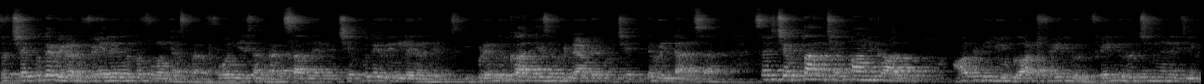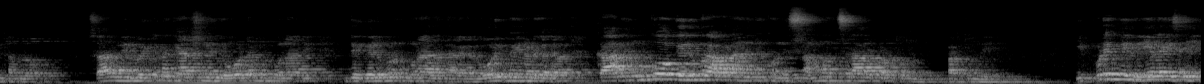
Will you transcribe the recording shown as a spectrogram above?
సో చెప్తే వినరు. ఫెయిల్ అయినంత ఫోన్ చేస్తారు. ఫోన్ చేసి అంటారు సార్ నేను చెప్తే వినలేదని చెప్పేసి. ఇప్పుడు ఎందుకు కాల్ చేసిన బిడ్డ అంటే ఇప్పుడు చెప్తే వింటాను సార్. సరే చెప్తాను. చెప్పాను కాదు. Already you got failure failure వచ్చింది నీ జీవితంలో. సార్ మీరు పెట్టిన క్యాప్షన్ ఇది ఓటమి పునాది ఇది గెలుపును పునాది అన్నారు కదా ఓడిపోయినాడు కదా. కానీ ఇంకో గెలుపు రావడానికి కొన్ని సంవత్సరాలు పడుతుంది పడుతుంది. ఇప్పుడే మీరు రియలైజ్ అయ్యి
